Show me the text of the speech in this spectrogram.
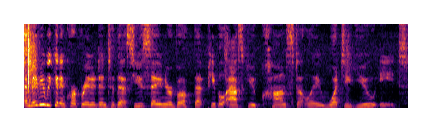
And maybe we could incorporate it into this. You say in your book that people ask you constantly, "What do you eat?"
